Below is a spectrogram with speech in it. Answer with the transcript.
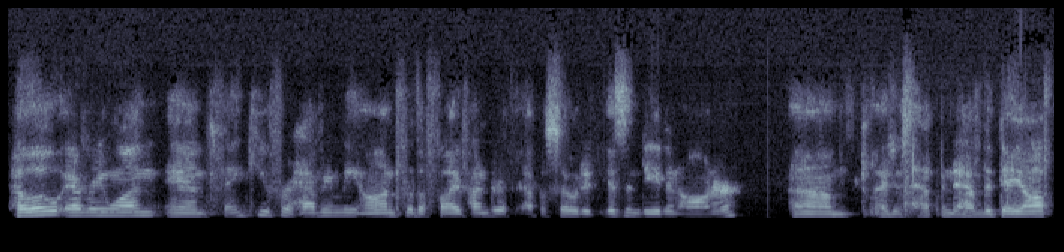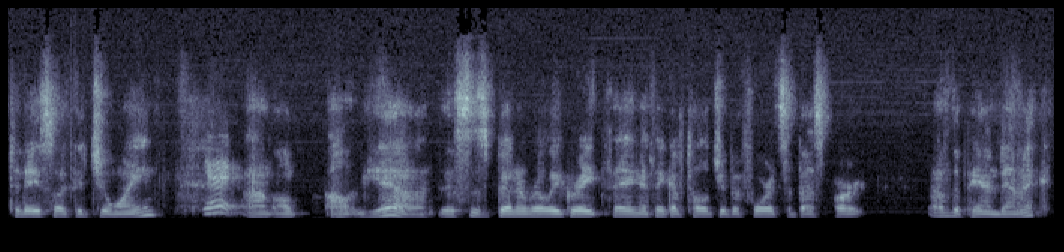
Hello, everyone, and thank you for having me on for the 500th episode. It is indeed an honor. Um, I just happened to have the day off today so I could join. Yay. Um, I'll, I'll, yeah, this has been a really great thing. I think I've told you before, it's the best part of the pandemic.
